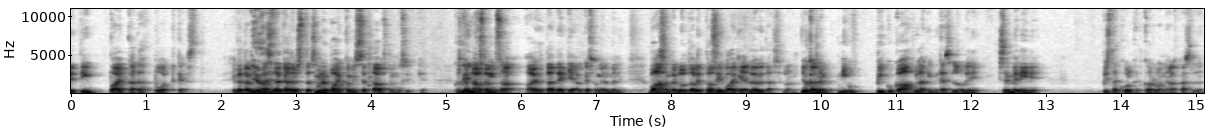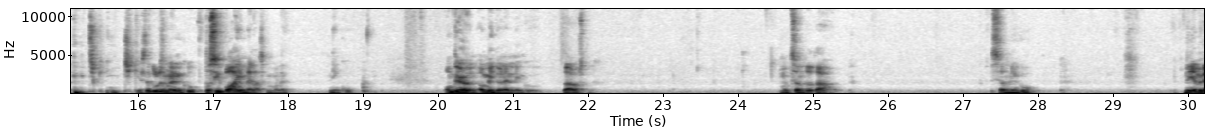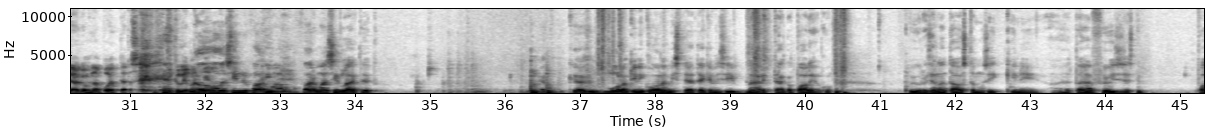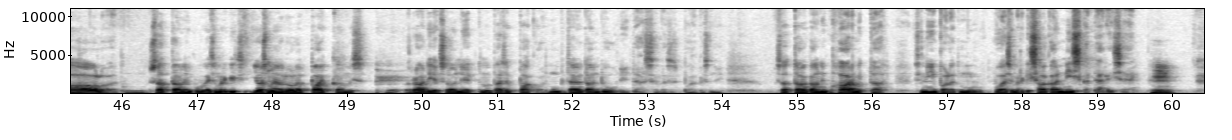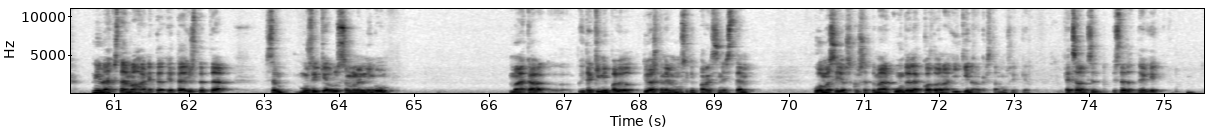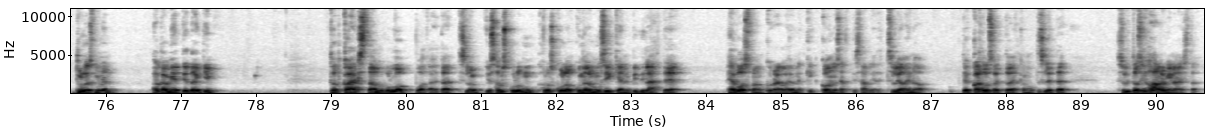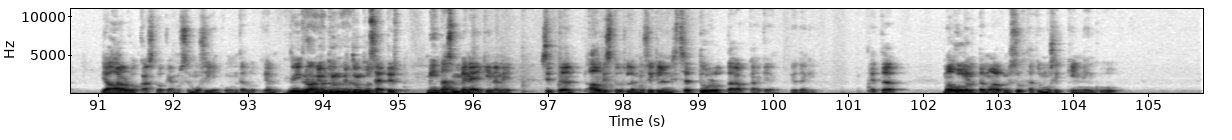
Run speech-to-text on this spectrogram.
paikkaa tähän podcast. Joo. katsotaan sitä käytännössä semmoinen paikka, missä taustamusiikkia. Koska Niin. taustamusa aiheuttaa tekijäoikeusongelmia, niin Vaasan kadulta oli tosi vaikea löytää sellainen. Jokainen niin kuin, pikku kahvilakin, mikä sillä oli, niin se meni, niin pistää kulket korvaan ja alkaa sillä ja sitä tuli semmoinen niin kuin, tosi vaimella semmoinen niin kuin, omituinen, omituinen niin kuin, tausta. Mutta se on tota... Se on niinku... Niin, tiedä, onko mitään pointteja tässä. Tuli No on siinä varmaan, varmaan sillä lailla, että Kyllä mullakin niin olemista ja tekemisiä määrittää aika paljon, kun, kun juuri sellainen taustamusiikki, niin aiheuttaa ihan fyysisesti paha olo. Saattaa niin kuin esimerkiksi, jos mä joudun olemaan paikkaa, missä radio soi, niin että mä pääsen pakoon. Mun pitää jotain duunia tehdä sellaisessa paikassa, niin saattaa alkaa niin kuin harmittaa se niin paljon, että mulla voi esimerkiksi alkaa niska tärisee. Hmm. Niin no, tämähän, että, että just että se musiikki on ollut semmoinen niin kuin, mä ehkä itsekin niin paljon työskennellyt musiikin parissa, niin sitten huomasin joskus, että mä en kuuntele kotona ikinä oikeastaan musiikkia. Että se on, se, sitä tulee semmoinen, alkaa miettiä jotakin 1800-luvun loppua tai jotain, että silloin, jos halusi kuulla, halusi kuulla, kuunnella musiikkia, niin piti lähteä hevosvankkureilla jonnekin konserttisaliin. Että se oli aina katusoitto ehkä, mutta sille, että se oli tosi harvinaista ja arvokas kokemus se musiikin kuuntelu. Ja Niin, nyt, nyt, aivan. nyt tuntuu se, että just mihin tahansa menee ikinä, niin sitten altistuu sille musiikille, niin sitten se turruttaa kaiken jotenkin. Että mä oon huomannut, että mä oon alkanut suhtautua musiikkiin niin kuin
